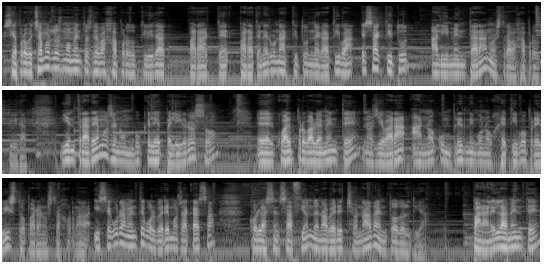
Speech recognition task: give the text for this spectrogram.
Si aprovechamos los momentos de baja productividad para, para, tener una actitud negativa, esa actitud alimentará nuestra baja productividad. Y entraremos en un bucle peligroso eh, del cual probablemente nos llevará a no cumplir ningún objetivo previsto para nuestra jornada. Y seguramente volveremos a casa con la sensación de no haber hecho nada en todo el día. Paralelamente,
